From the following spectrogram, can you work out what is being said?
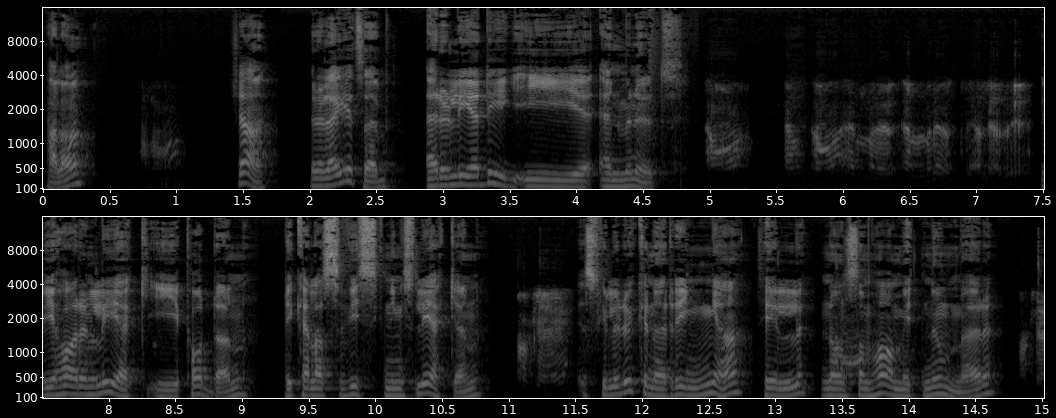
Hallå? Tja, hur är läget Seb? Är du ledig i en minut? Ja, en, ja, en minut, en minut är jag ledig. Vi har en lek i podden. Det kallas viskningsleken. Okej, Skulle du kunna ringa till någon som har mitt nummer okej,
